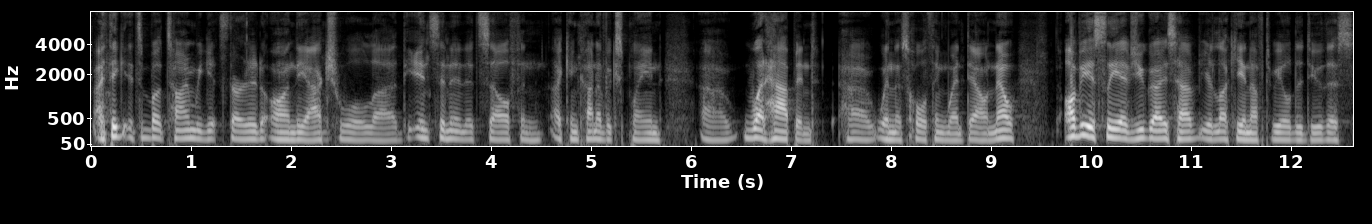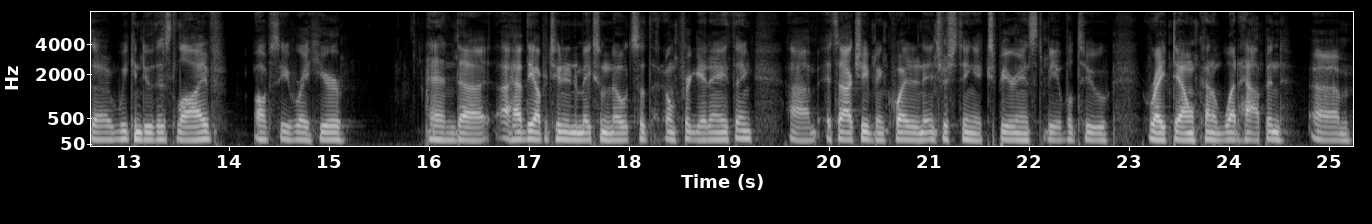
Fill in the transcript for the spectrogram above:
I think it's about time we get started on the actual uh, the incident itself, and I can kind of explain uh, what happened uh, when this whole thing went down. Now obviously, as you guys have, you're lucky enough to be able to do this. Uh, we can do this live, obviously, right here. And uh, I have the opportunity to make some notes so that I don't forget anything. Um, it's actually been quite an interesting experience to be able to write down kind of what happened. Um,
